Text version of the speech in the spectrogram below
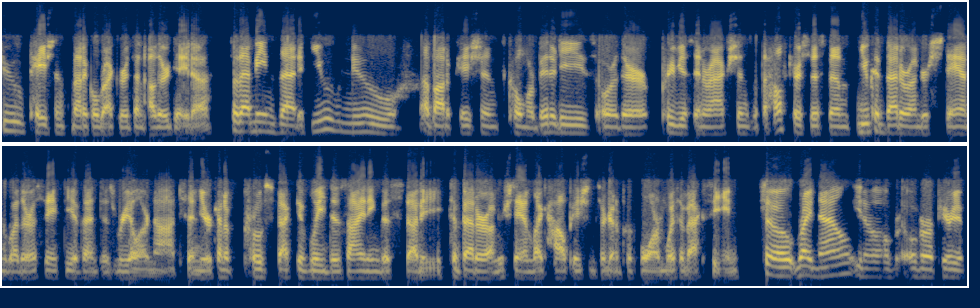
to patients' medical records and other data. So that means that if you knew about a patient's comorbidities or their previous interactions with the healthcare system, you could better understand whether a safety event is real or not. And you're kind of prospectively designing this study to better understand like how patients are going to perform with a vaccine. So right now, you know, over, over a period of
